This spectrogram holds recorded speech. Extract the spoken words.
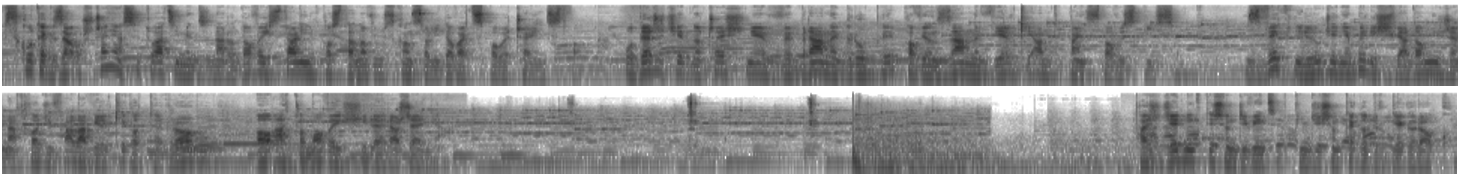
Wskutek zaostrzenia sytuacji międzynarodowej Stalin postanowił skonsolidować społeczeństwo, uderzyć jednocześnie w wybrane grupy powiązane w wielki antypaństwowy spisek. Zwykli ludzie nie byli świadomi, że nadchodzi fala wielkiego terroru o atomowej sile rażenia. Październik 1952 roku.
